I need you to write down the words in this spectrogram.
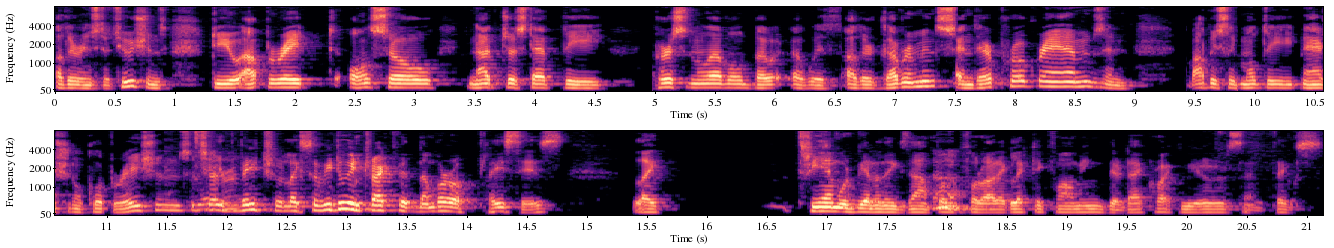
other institutions. Do you operate also not just at the personal level, but uh, with other governments and their programs and obviously multinational corporations, etc. Yeah, very true. Like so, we do interact with a number of places. Like 3M would be another example oh. for our aglectric farming, their dichroic mirrors and things.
